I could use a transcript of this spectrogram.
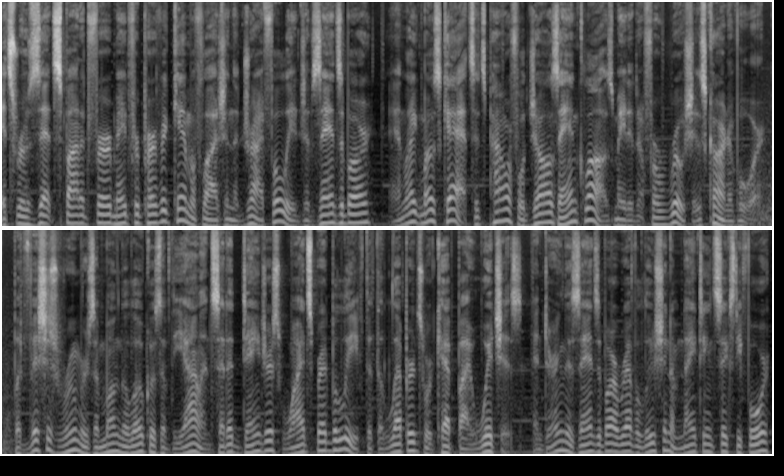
Its rosette spotted fur made for perfect camouflage in the dry foliage of Zanzibar, and like most cats, its powerful jaws and claws made it a ferocious carnivore. But vicious rumors among the locals of the island set a dangerous, widespread belief that the leopards were kept by witches, and during the Zanzibar Revolution of 1964,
